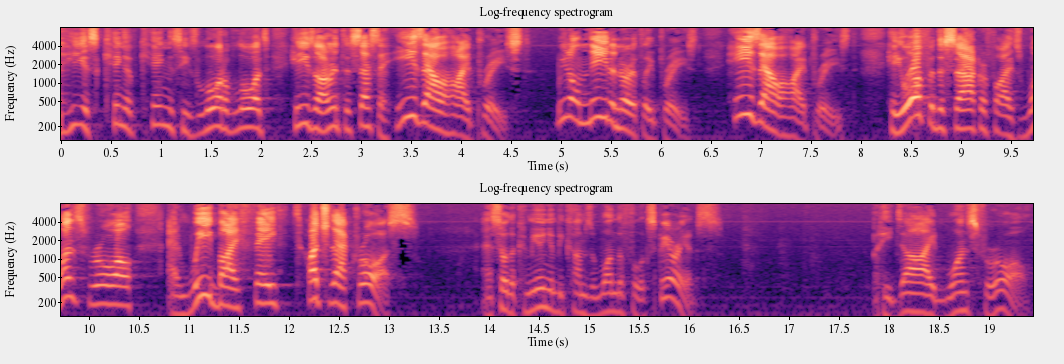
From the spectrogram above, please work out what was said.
he is King of kings, he's Lord of lords, he's our intercessor, he's our high priest. We don't need an earthly priest. He's our high priest. He offered the sacrifice once for all, and we by faith touch that cross. And so the communion becomes a wonderful experience. But he died once for all.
